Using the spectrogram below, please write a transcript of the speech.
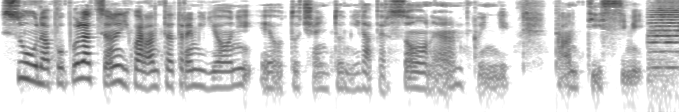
su una popolazione di 43 milioni e 800.000 persone, eh? quindi tantissimi.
